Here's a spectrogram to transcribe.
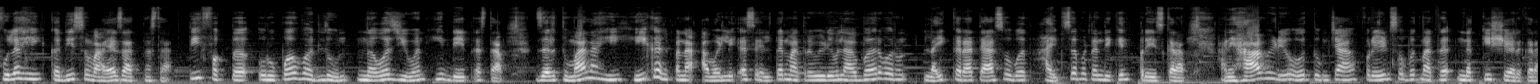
फुलं ही कधीच वाया जात नसतात. ती फक्त रूपं बदलून नवजीवन ही देत असतात. जर तुम्हालाही ही कल्पना आवडली असेल तर मात्र व्हिडिओला भरभरून लाईक करा. त्यासोबत हाईपचं बटन देखील प्रेस करा. आणि हा व्हिडिओ तुमच्या फ्रेंडसोबत मात्र नक्की शेअर करा.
